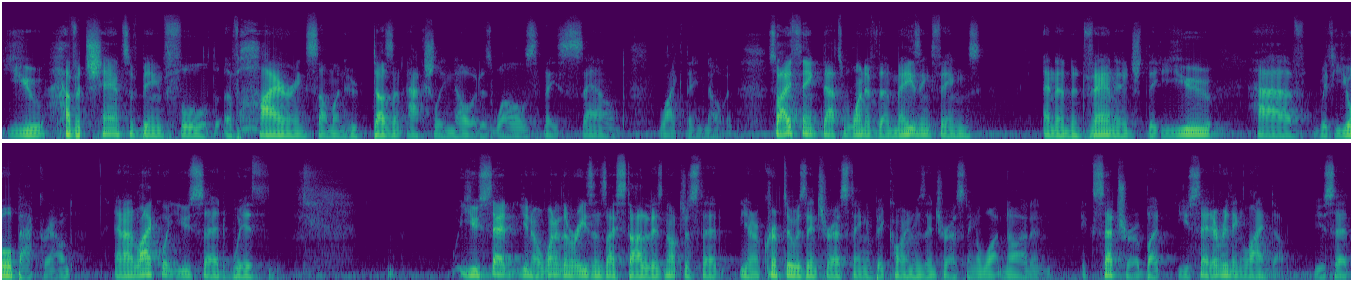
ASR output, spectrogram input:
you have a chance of being fooled of hiring someone who doesn't actually know it as well as they sound like they know it. So I think that's one of the amazing things and an advantage that you have with your background. And I like what you said with you said, you know, one of the reasons I started is not just that, you know, crypto was interesting and Bitcoin was interesting and whatnot and etc. But you said everything lined up. You said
